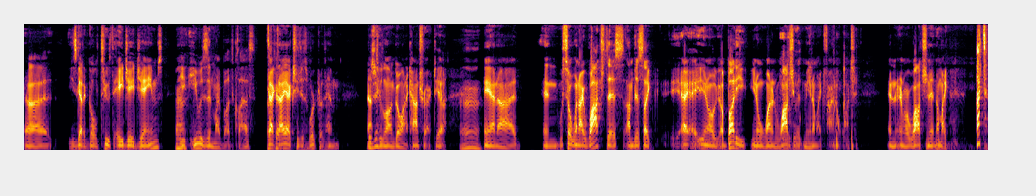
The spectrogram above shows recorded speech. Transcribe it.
uh, he's got a gold tooth. AJ James. Uh-huh. He, he was in my bud class. In fact, Okay. I actually just worked with him not too long ago on a contract. Yeah. Ah. and uh and so when I watched this, I'm just like, I, I- you know, a buddy, you know, wanted to watch it with me, and I'm like, fine, I'll watch it. And and we're watching it, and I'm like, what?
